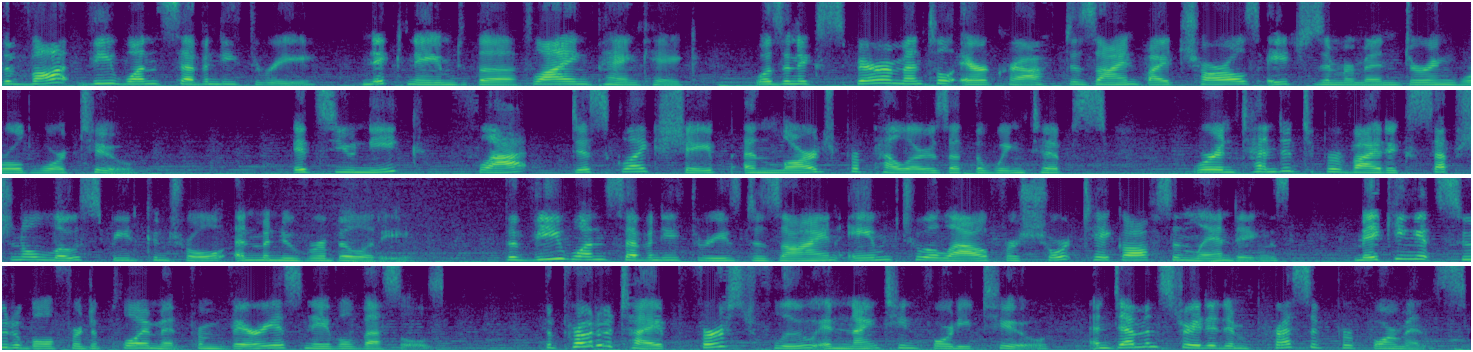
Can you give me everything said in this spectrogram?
The Vought V-173, nicknamed the Flying Pancake, was an experimental aircraft designed by Charles H. Zimmerman during World War II. Its unique, flat, disc-like shape and large propellers at the wingtips were intended to provide exceptional low-speed control and maneuverability. The V-173's design aimed to allow for short takeoffs and landings, making it suitable for deployment from various naval vessels. The prototype first flew in 1942 and demonstrated impressive performance,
